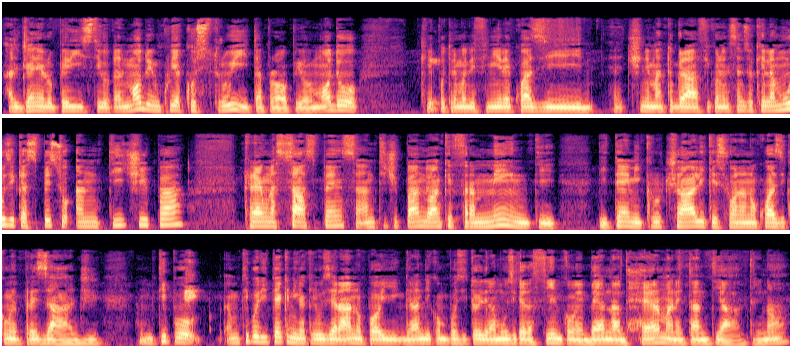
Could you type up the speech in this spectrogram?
al genere operistico, il modo in cui è costruita proprio, un modo che potremmo definire quasi eh, cinematografico, nel senso che la musica spesso anticipa crea una suspense anticipando anche frammenti di temi cruciali che suonano quasi come presagi. Un tipo, è un tipo di tecnica che useranno poi grandi compositori della musica da film come Bernard Herrmann e tanti altri, no?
